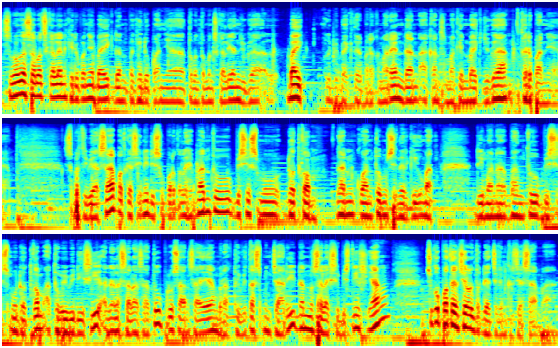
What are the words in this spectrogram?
Semoga sahabat sekalian kehidupannya baik Dan penghidupannya teman-teman sekalian juga baik Lebih baik daripada kemarin Dan akan semakin baik juga ke depannya seperti biasa, podcast ini disupport oleh bantubisnismu.com dan Quantum Sinergi Umat, di mana bantubisnismu.com atau BBDC adalah salah satu perusahaan saya yang beraktivitas mencari dan menseleksi bisnis yang cukup potensial untuk diajarkan kerjasama.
